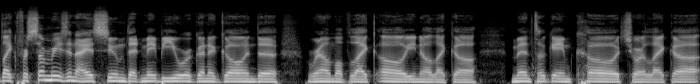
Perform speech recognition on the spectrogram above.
like for some reason I assumed that maybe you were gonna go in the realm of like oh you know like a mental game coach or like a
